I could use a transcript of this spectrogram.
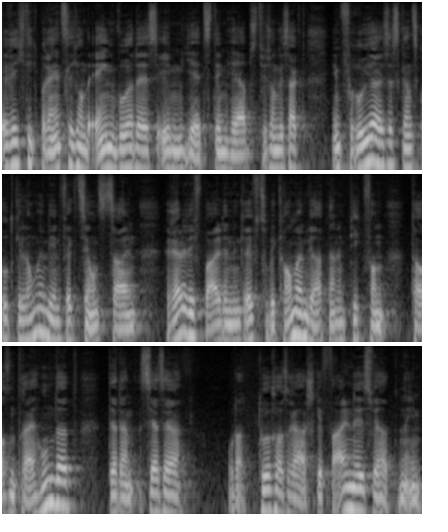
Richtig brenzlig und eng wurde es eben jetzt im Herbst. Wie schon gesagt, im Frühjahr ist es ganz gut gelungen, die Infektionszahlen relativ bald in den Griff zu bekommen. Wir hatten einen Peak von 1300, der dann sehr, sehr oder durchaus rasch gefallen ist. Wir hatten im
